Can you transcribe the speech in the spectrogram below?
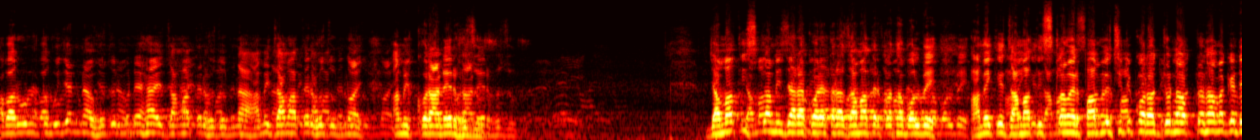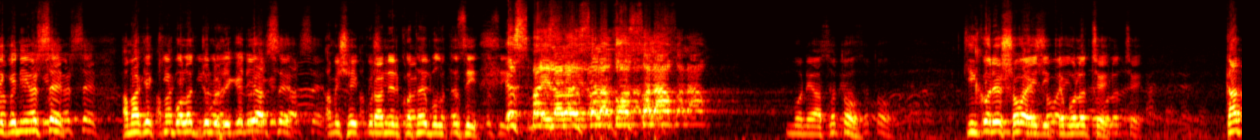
আবার উল্টো বুঝেন না, হুজুর মনে হয় জামাতের হুজুর। না, আমি জামাতের হুজুর নয়, আমি কোরআনের হুজুর। জামাত ইসলামী যারা করে, তারা জামাতের কথা বলবে। আমি কি জামাত ইসলামের পাবলিসিটি করার জন্য আপনারা আমাকে ডেকে নিয়ে আসছেন? আমাকে কি বলার জন্য ডেকে নিয়ে আসছেন? আমি সেই কোরআনের কথাই বলতেছি। ইসমাইল আলাইহিস সালাম। মনে আছে তো? কি করে সবাই দিতে বলেছে? কাত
